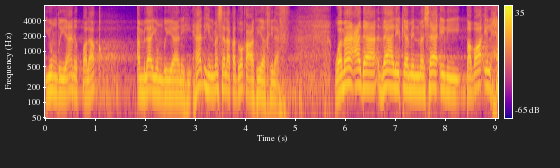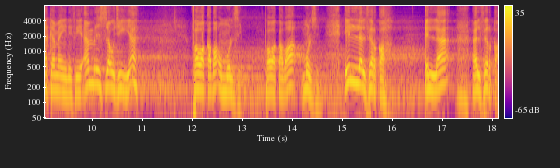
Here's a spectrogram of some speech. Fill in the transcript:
يمضيان الطلاق أم لا يمضيانه؟ هذه المسألة قد وقع فيها خلاف. وما عدا ذلك من مسائل قضاء الحكمين في أمر الزوجية فهو قضاء ملزم فهو قضاء ملزم. إلا الفرقة إلا الفرقة.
